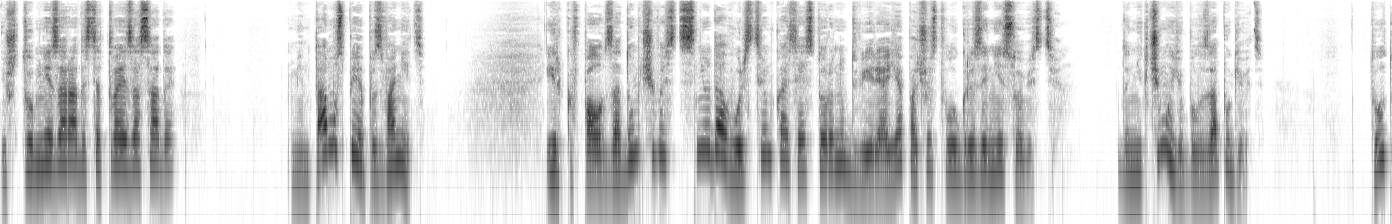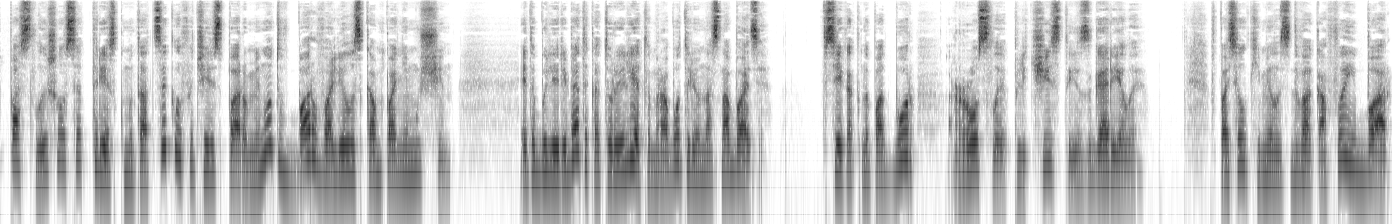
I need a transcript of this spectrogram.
И что мне за радость от твоей засады? Ментам успею позвонить. Ирка впала в задумчивость, с неудовольствием косясь в сторону двери, а я почувствовала угрызение совести. Да ни к чему ее было запугивать. Тут послышался треск мотоциклов, и через пару минут в бар валилась компания мужчин. Это были ребята, которые летом работали у нас на базе. Все как на подбор, рослые, плечистые, загорелые. В поселке имелось два кафе и бар,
